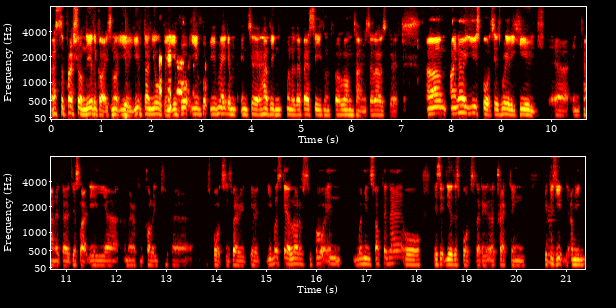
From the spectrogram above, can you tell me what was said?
that's the pressure on the other guys, not you. You've done your bit. You've, brought, you've, you've made them into having one of their best seasons for a long time, so that was good. Um, I know U Sports is really huge uh, in Canada, just like the uh, American college uh, sports is very good. You must get a lot of support in women's soccer there, or is it the other sports that are attracting? Because you, I mean,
